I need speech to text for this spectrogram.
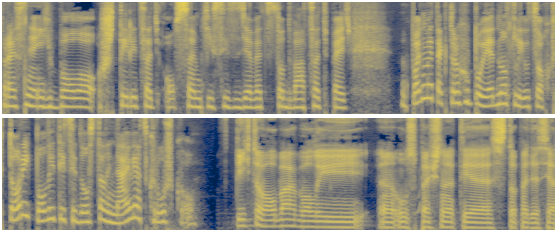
Presne ich bolo 48 925. No, poďme tak trochu po jednotlivcoch. Ktorí politici dostali najviac krúžkov? Týchto voľbách boli e, úspešné tie 150.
